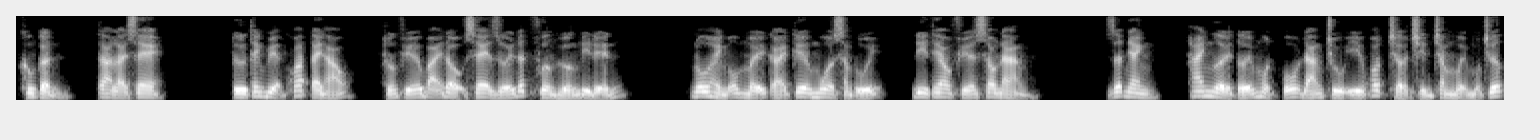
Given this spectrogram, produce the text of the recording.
Không cần, ta lái xe. Từ thanh viện khoát tay áo, hướng phía bãi đậu xe dưới đất phương hướng đi đến. Nô hành ôm mấy cái kia mua sắm túi, đi theo phía sau nàng. Rất nhanh hai người tới một cỗ đáng chú ý hot chở 911 trước.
